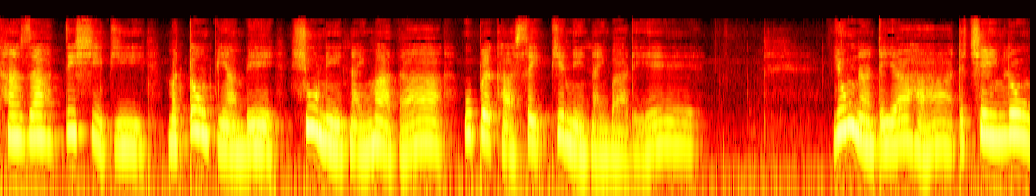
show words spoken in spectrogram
ခံစားသိရှိပြီးမတုံ့ပြန်ဘဲရှုနေနိုင်မှသာဥပက္ခစိတ်ဖြစ်နေနိုင်ပါတယ်ယုံနံတရားဟာတစ်ချိန်လုံး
